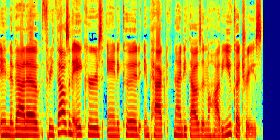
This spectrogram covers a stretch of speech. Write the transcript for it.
in Nevada, 3,000 acres, and it could impact 90,000 Mojave yucca trees.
